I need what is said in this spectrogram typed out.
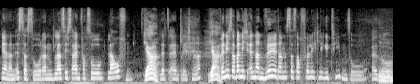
ja, dann ist das so. Dann lasse ich es einfach so laufen. Ja. Letztendlich, ne? Ja. Wenn ich es aber nicht ändern will, dann ist das auch völlig legitim so. Also. Mhm.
